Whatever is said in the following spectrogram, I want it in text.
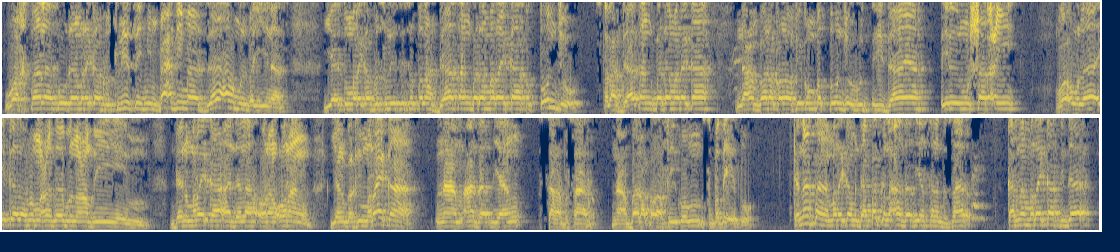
wakhtalafu dan mereka berselisih min ba'di ma ja'ahumul bayyinat. Yaitu mereka berselisih setelah datang kepada mereka petunjuk. Setelah datang kepada mereka na'am barakallahu fikum petunjuk hidayah ilmu syar'i wa ulaika lahum adzabun azim. Dan mereka adalah orang-orang yang bagi mereka na'am azab yang sangat besar. Nah barakallahu fikum seperti itu. Kenapa mereka mendapatkan azab yang sangat besar? Karena mereka tidak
